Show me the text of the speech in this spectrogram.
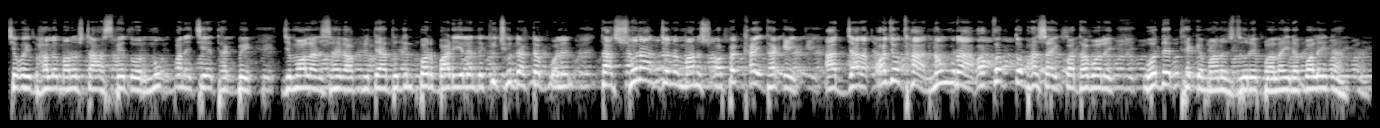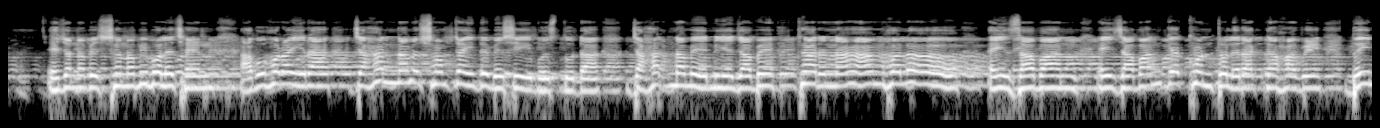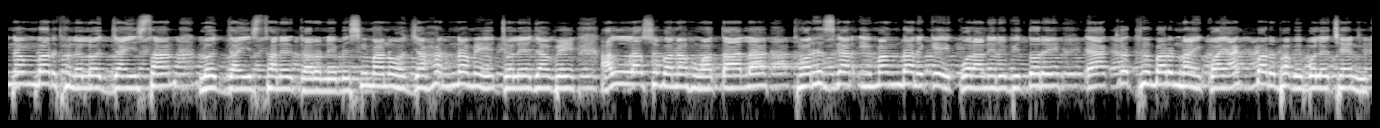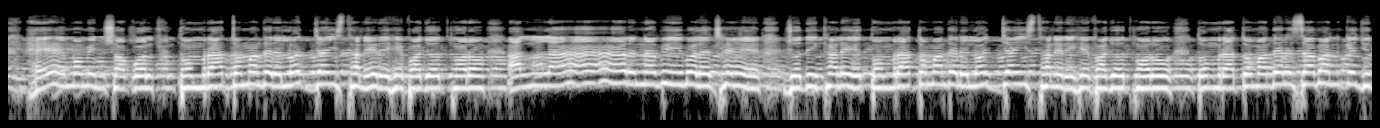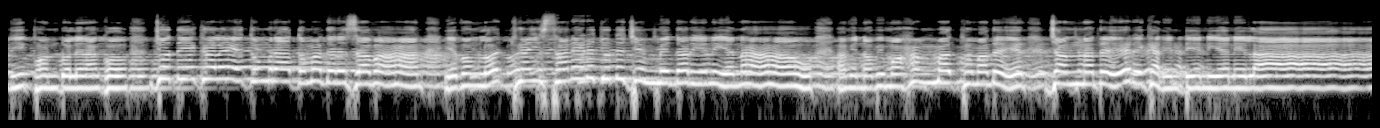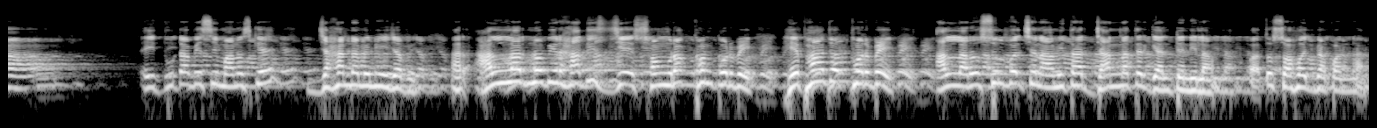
যে ওই ভালো মানুষটা আসবে তো ওর মুখ পানে চেয়ে থাকবে যে, মৌলানা সাহেব, আপনি তো এতদিন পর বাড়ি এলেন তো কিছুটা একটা বলেন। তার শোনার জন্য মানুষ অপেক্ষায় থাকে আর যারা অযথা নোংরা, অকথ্য ভাষায় কথা বলে, ওদের থেকে মানুষ দূরে পালাই না পালাই না। এই জন্য বিশ্বনবী বলেছেন, আবু হরাইরা জাহান নামে সবচাইতে বেশি বস্তুটা জাহান নামে নিয়ে যাবে। তার নাম হলো এই জাবান। এই জাবানকে কন্ট্রোলে রাখতে হবে। দুই নাম্বার হলো লজ্জা স্থান। স্থানের কারণে বেশি মানুষ জাহান নামে চলে যাবে। আল্লাহ সুবহানাহু ওয়া তাআলা ফরেজগার ইমানদারকে কোরআনের ভিতরে একবার নয়, কয়েকবার ভাবে বলেছেন, হে মমিন সকল, তোমরা তোমাদের লজ্জা স্থানের হেফাজত করো। আল্লাহর নবী বলেছেন, যদি খালে তোমরা তোমাদের লজ্জা স্থানের হেফাজত করো, তোমরা তোমাদের সাবানকে যদি কন্ট্রোলে রাখো, যদি খালে তোমরা তোমাদের সাবান এবং লজ্জা স্থানের যদি জিম্মেদারি নিয়ে নাও, আমি নবী মোহাম্মদ তোমাদের জান্নাতের গ্যারেন্টি নিয়ে নিলাম। এই দুটা বেশি মানুষকে জাহান নামে নিয়ে যাবে। আর আল্লাহর নবীর হাদিস যে সংরক্ষণ করবে, হেফাজত করবে, আল্লাহ রসুল বলছেন, আমি তার জান্নাতের জ্ঞানটে নিলাম। অত সহজ ব্যাপার না।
